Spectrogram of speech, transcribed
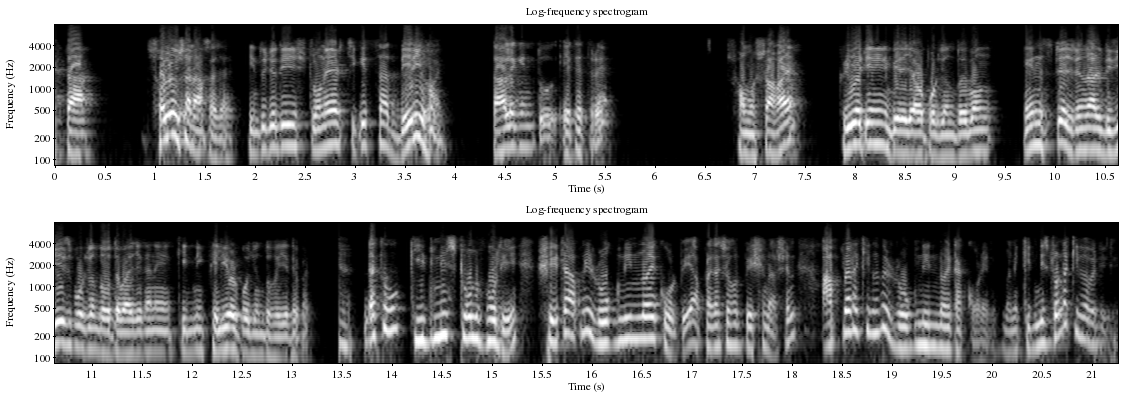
একটা সলিউশন আসা যায়। কিন্তু যদি স্টোনের চিকিৎসা দেরি হয় তাহলে কিন্তু এক্ষেত্রে সমস্যা হয় ক্রিয়েটিনিন বেড়ে যাওয়া পর্যন্ত এবং এন্ড স্টেজ রেনাল ডিজিজ পর্যন্ত হতে পারে যেখানে কিডনি ফেলিওর পর্যন্ত হয়ে যেতে পারে। ডাক্তারবাবু কিডনি স্টোন হলে সেটা আপনি রোগ নির্ণয় করবে আপনার কাছে যখন পেশেন্ট আসেন আপনারা কীভাবে রোগ নির্ণয়টা করেন? মানে কিডনি স্টোনটা কীভাবে নিলে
